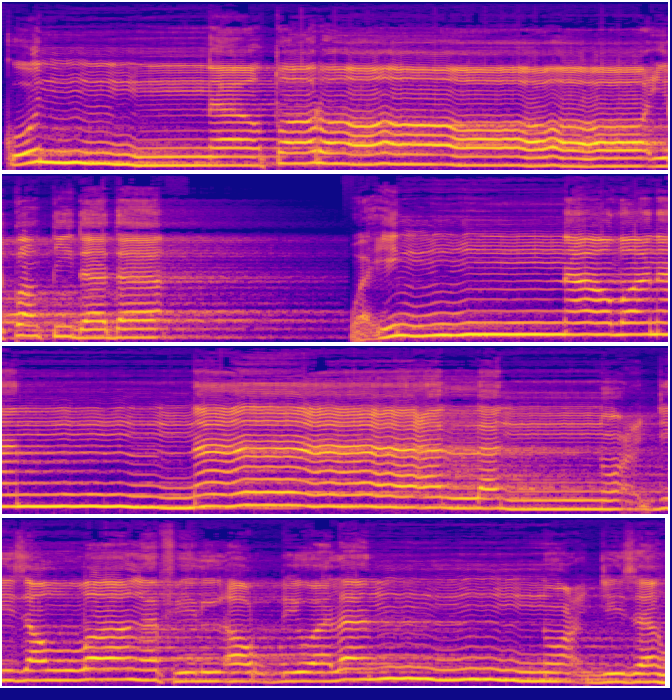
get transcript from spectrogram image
كنا طرائق قددا وإنا ظننا نعجز الله في الأرض ولن نعجزه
